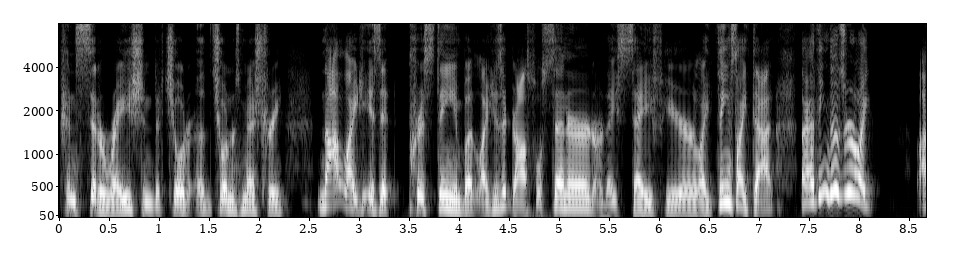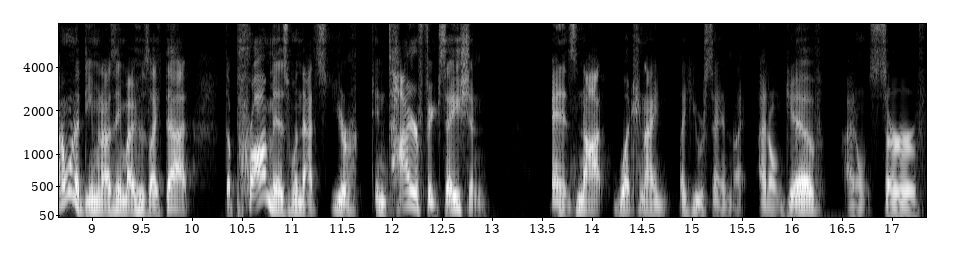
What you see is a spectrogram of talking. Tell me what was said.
consideration to children uh, children's ministry not like is it pristine, but like is it gospel centered? Are they safe here? Like things like that. Like, I think those are like I don't want to demonize anybody who's like that. The problem is when that's your entire fixation, and it's not what can I like you were saying like I don't give, I don't serve,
